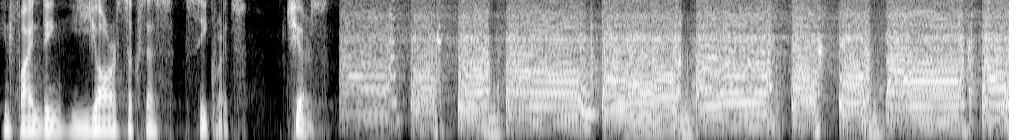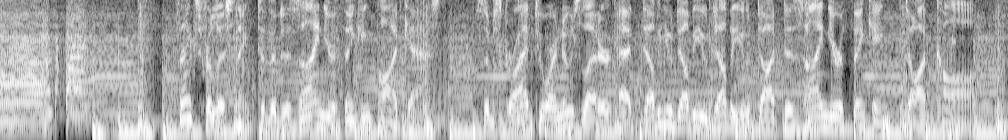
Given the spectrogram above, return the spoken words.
in finding your success secrets. Cheers. Thanks for listening to the Design Your Thinking podcast. Subscribe to our newsletter at www.designyourthinking.com.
